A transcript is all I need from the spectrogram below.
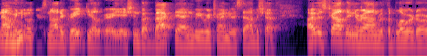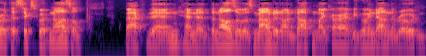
Now mm-hmm. we know there's not a great deal of variation, but back then we were trying to establish that. I was traveling around with a blower door with a six foot nozzle back then, and the, the nozzle was mounted on top of my car. I'd be going down the road and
